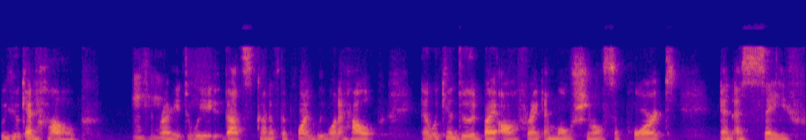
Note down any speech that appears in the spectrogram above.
you can help mm-hmm. right? We that's kind of the point. We want to help and we can do it by offering emotional support and a safe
